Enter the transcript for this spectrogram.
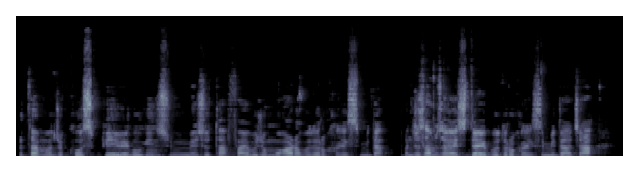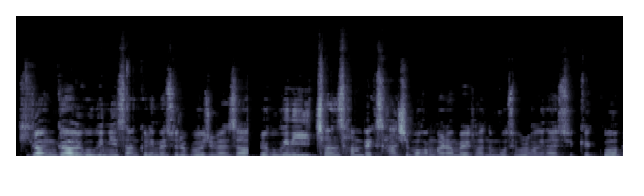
그렇다면 먼저 코스피 외국인 순매수 탑5 종목 알아보도록 하겠습니다. 먼저 삼성 SDI 보도록 하겠습니다. 자, 기관과 외국인이 쌍끌이 매수를 보여주면서 외국인이 2,340억 원 가량 매수하는 모습을 확인할 수 있겠고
